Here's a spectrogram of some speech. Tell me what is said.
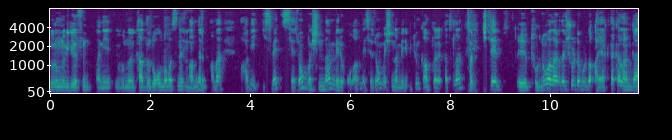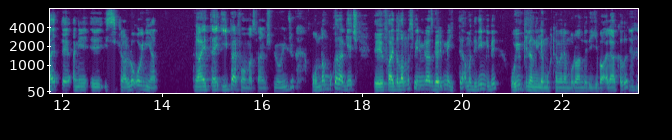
durumunu biliyorsun. Hani bunların kadroda olmamasını Hı. anlarım. Ama abi İsmet sezon başından beri olan ve sezon başından beri bütün kamplara katılan Tabii. işte e, turnuvalarda şurada burada ayakta kalan gayet de hani e, istikrarlı oynayan gayet de iyi performans vermiş bir oyuncu. Ondan bu kadar geç e, faydalanması benim biraz garibime gitti. Ama dediğim gibi oyun planıyla muhtemelen Burak'ın dediği gibi alakalı. Hı hı.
